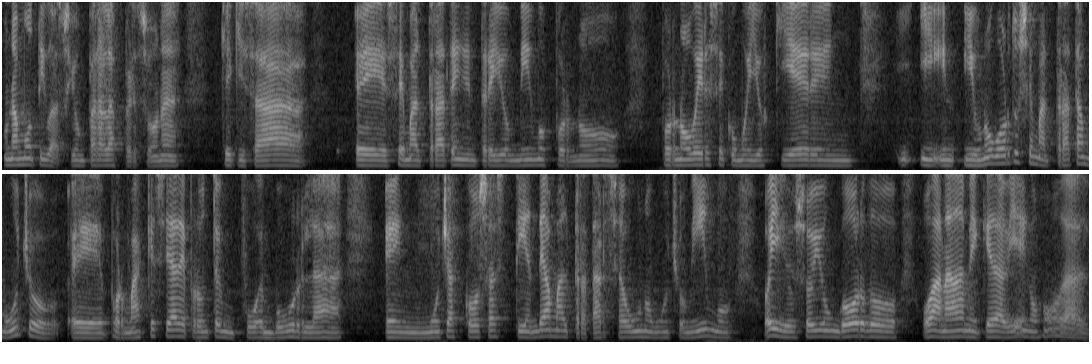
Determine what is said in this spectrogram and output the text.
una motivación para las personas que quizá eh, se maltraten entre ellos mismos por no, por no verse como ellos quieren. Y, y- uno gordo se maltrata mucho, eh, por más que sea de pronto en burla, en muchas cosas, tiende a maltratarse a uno mucho mismo. Oye, yo soy un gordo, o a nada me queda bien, o joda.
